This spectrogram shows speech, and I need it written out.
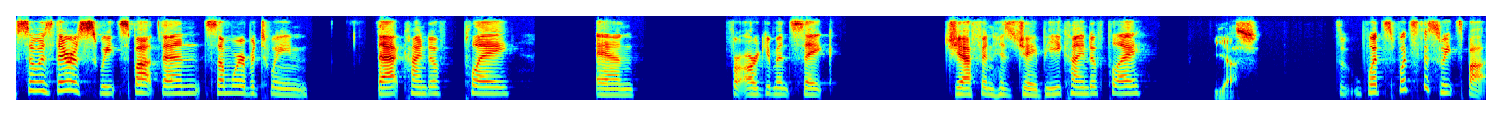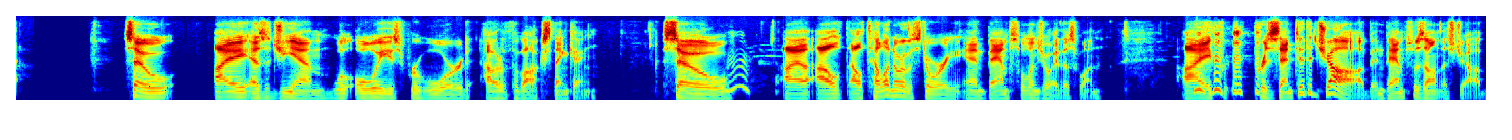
So is there a sweet spot then somewhere between that kind of play and for argument's sake Jeff and his JB kind of play? Yes. What's what's the sweet spot? So I, as a GM, will always reward out of the box thinking. So Mm. I, I'll I'll tell another story, and Bamce will enjoy this one. I pr- presented a job, and Bamce was on this job.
